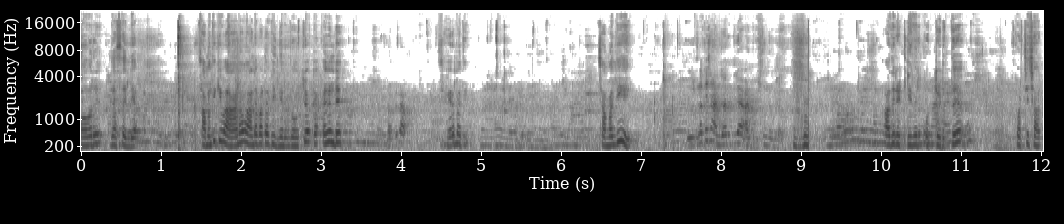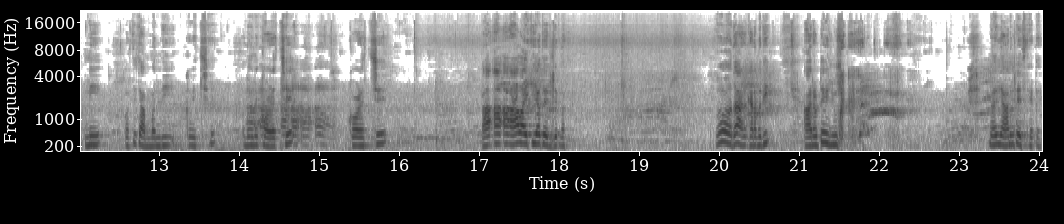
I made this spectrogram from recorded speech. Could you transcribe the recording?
ഓവർ രസമില്ല ചമ്മന്തിക്ക് വേണോ വേണ്ട പറ്റ പിന്നെ നോക്കി വെക്കാം. ഉണ്ട് ശകരം മതി. ചമ്മന്തി. അതിലിട്ടിന്ന് പൊട്ടെടുത്ത് കുറച്ച് ചട്നി കുറച്ച് ചമ്മന്തി ഒക്കെ വെച്ച് അതുപോലെ കുഴച്ച് കുഴച്ച്. ആ ആ വായിക്കാൻ തരുന്ന ഓ അതാണ് ഗണപതി ആരോട്ട് കഴിഞ്ഞു? എന്നാൽ ഞാനും ടേസ്റ്റ് ചെയ്യട്ടെ.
